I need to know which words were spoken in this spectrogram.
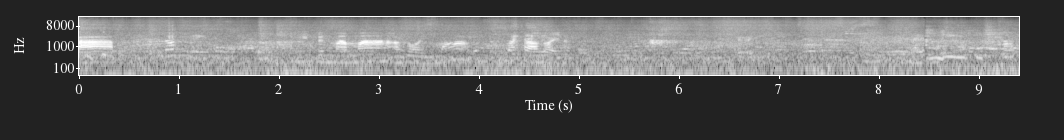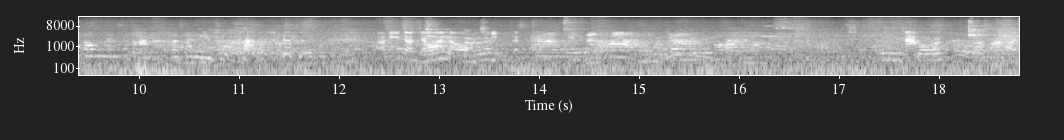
ป้านี่เป็นมาม่าอร่อยมากน่าจะอร่อยนะนี่คือข้าวต้มนั่นนะคะข้าวต้มมีผุค่ะ อันนี้เราจะมาลองชิมกันดูน้ำก่อนอร่อย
